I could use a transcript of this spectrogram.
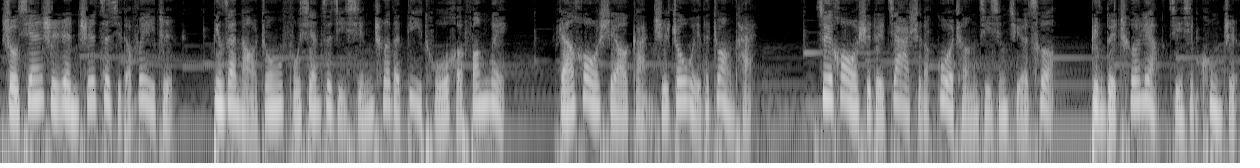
首先是认知自己的位置，并在脑中浮现自己行车的地图和方位，然后是要感知周围的状态，最后是对驾驶的过程进行决策，并对车辆进行控制。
